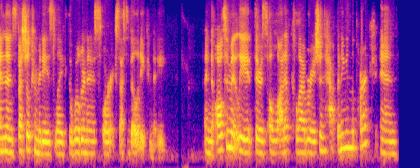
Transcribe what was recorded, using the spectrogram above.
and then special committees like the Wilderness or Accessibility Committee. And ultimately, there's a lot of collaboration happening in the park, and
